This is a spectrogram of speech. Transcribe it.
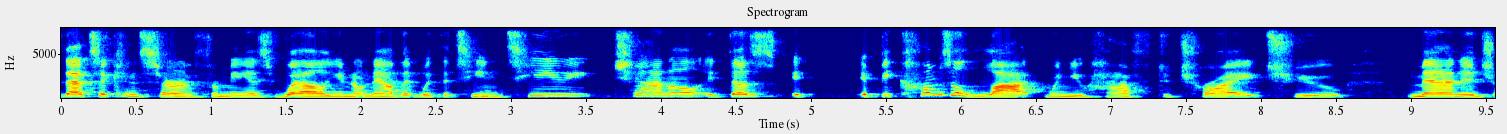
that's a concern for me as well. You know, now that with the Team Tee channel, it does it it becomes a lot when you have to try to manage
